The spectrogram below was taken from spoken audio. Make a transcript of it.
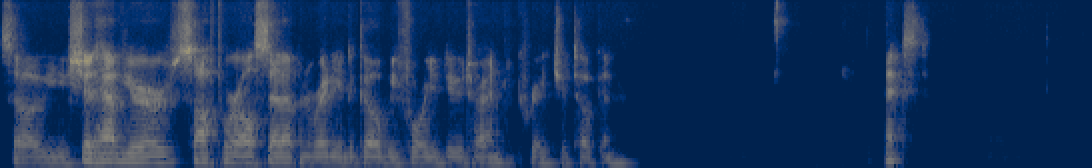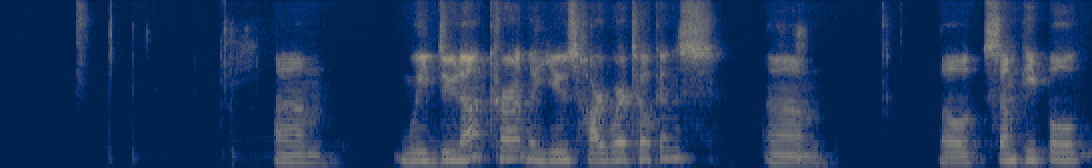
So you should have your software all set up and ready to go before you do try and create your token. Next. Um, we do not currently use hardware tokens. Um, well, some people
